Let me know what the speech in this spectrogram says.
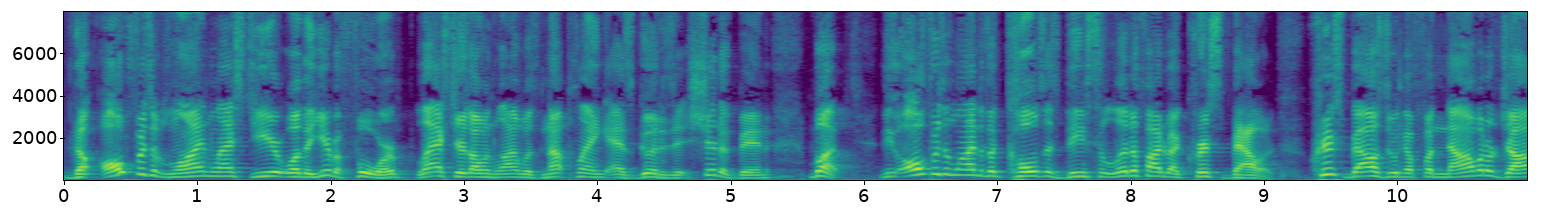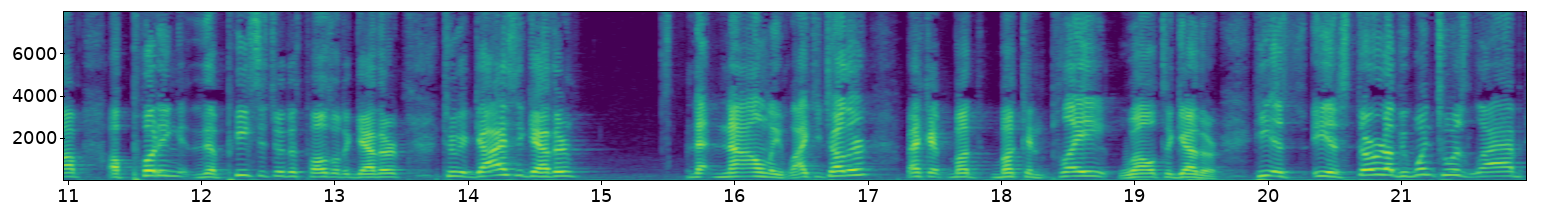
The offensive line last year, well, the year before, last year's offensive line was not playing as good as it should have been, but the offensive line of the Colts is being solidified by Chris Ballard. Chris Ballard is doing a phenomenal job of putting the pieces to this puzzle together to get guys together that not only like each other but can, but, but can play well together. He is he is stirred up. He went to his lab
